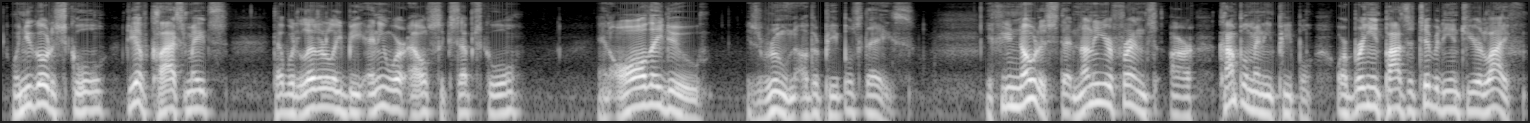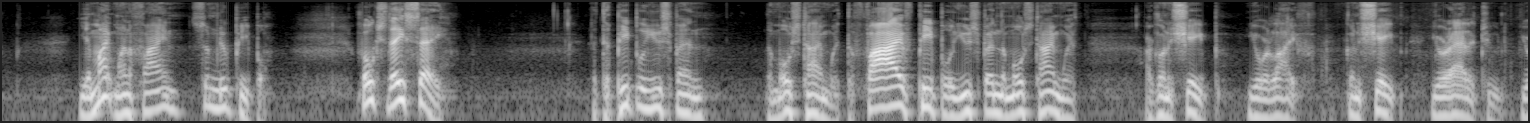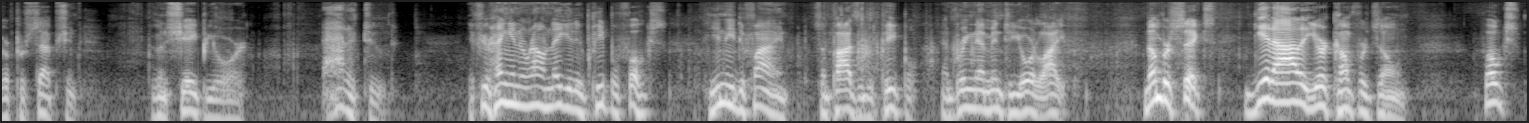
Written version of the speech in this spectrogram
When you go to school, do you have classmates that would literally be anywhere else except school, and all they do is ruin other people's days. If you notice that none of your friends are complimenting people or bringing positivity into your life, you might want to find some new people. Folks, they say that the people you spend the most time with, the five people you spend the most time with, are going to shape your life, going to shape your attitude, your perception, are going to shape your attitude. If you're hanging around negative people, folks, you need to find some positive people and bring them into your life. Number six, get out of your comfort zone. Folks,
